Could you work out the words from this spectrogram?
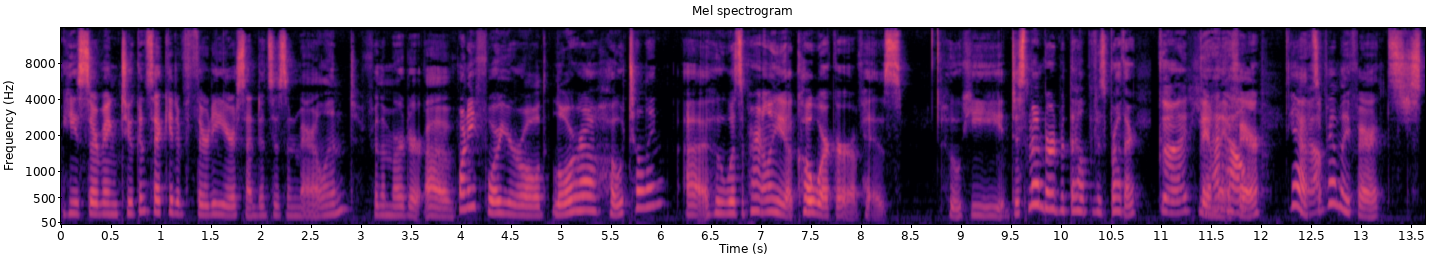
He's serving two consecutive 30 year sentences in Maryland for the murder of 24 year old Laura Houghteling, uh, who was apparently a co worker of his, who he dismembered with the help of his brother. Good. He Family had help. affair. Yeah, it's a family affair. It's just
